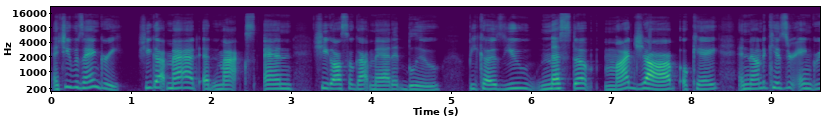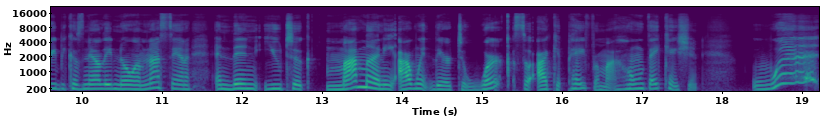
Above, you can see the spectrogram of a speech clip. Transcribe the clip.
And she was angry. She got mad at Max and she also got mad at Bloo because you messed up my job, okay? And now the kids are angry because now they know I'm not Santa. And then you took my money. I went there to work so I could pay for my home vacation. What?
